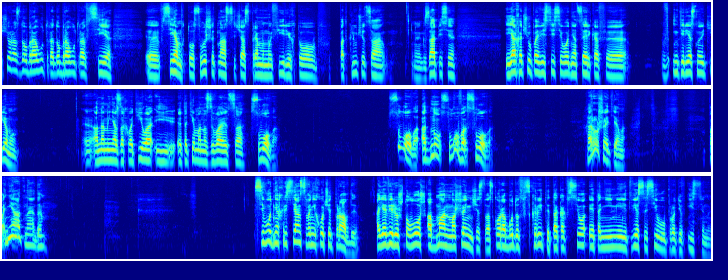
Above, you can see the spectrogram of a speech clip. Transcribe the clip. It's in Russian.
Еще раз доброе утро, доброе утро все, э, всем, кто слышит нас сейчас в прямом эфире, кто подключится э, к записи. И я хочу повести сегодня церковь э, в интересную тему. Она меня захватила, и эта тема называется «Слово». Слово, одно слово, слово. Хорошая тема. Понятная, да? Сегодня христианство не хочет правды. А я верю, что ложь, обман, мошенничество скоро будут вскрыты, так как все это не имеет веса и силу против истины.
